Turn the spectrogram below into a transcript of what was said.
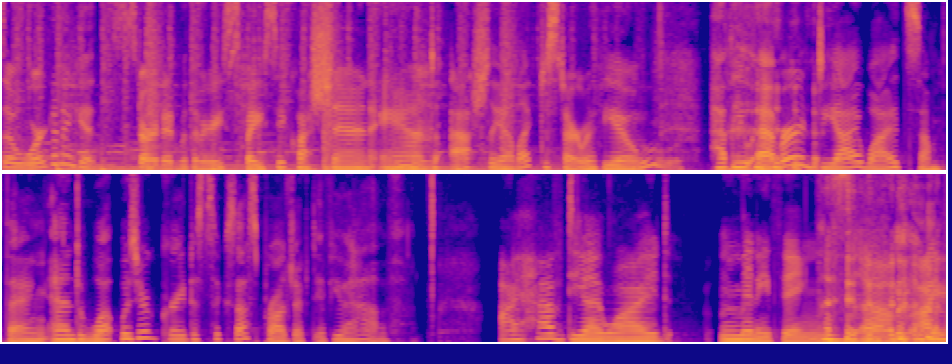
So we're going to get started with a very spicy question. And mm. Ashley, I'd like to start with you. Ooh. Have you ever DIY'd something? And what was your greatest success project, if you have? I have DIY'd many things. Um, I,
